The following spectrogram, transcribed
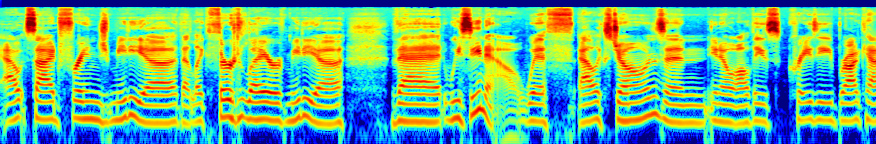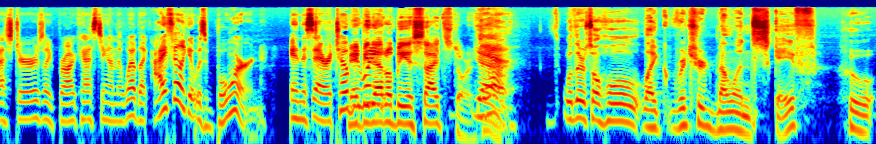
outside fringe media, that like third layer of media that we see now with Alex Jones and, you know, all these crazy broadcasters like broadcasting on the web. Like, I feel like it was born in this era. Toby, Maybe what do you- that'll be a side story. Yeah. Well, there's a whole like Richard Mellon Scaife, who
